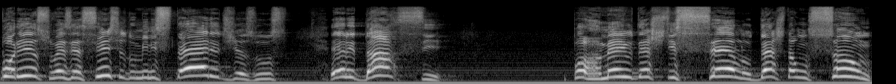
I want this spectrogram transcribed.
Por isso, o exercício do ministério de Jesus, ele dá-se por meio deste selo, desta unção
